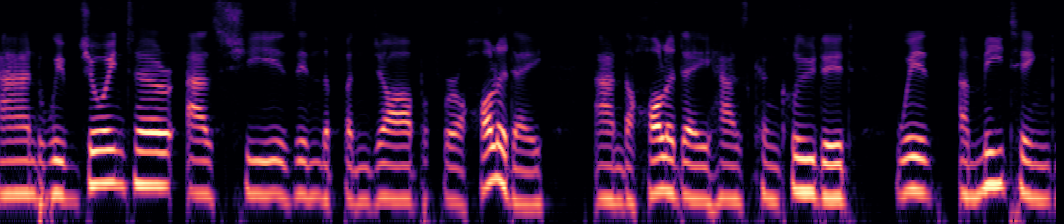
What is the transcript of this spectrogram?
And we've joined her as she is in the Punjab for a holiday, and the holiday has concluded with a meeting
